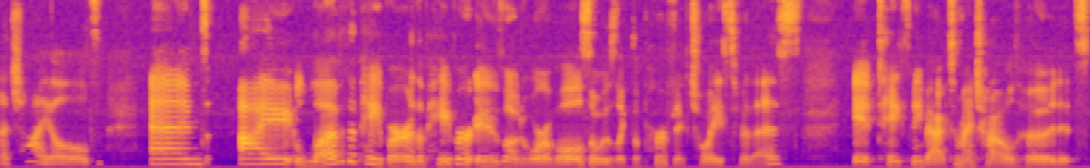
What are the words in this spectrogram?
a child. And I love the paper. The paper is adorable, so it was like the perfect choice for this. It takes me back to my childhood. It's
